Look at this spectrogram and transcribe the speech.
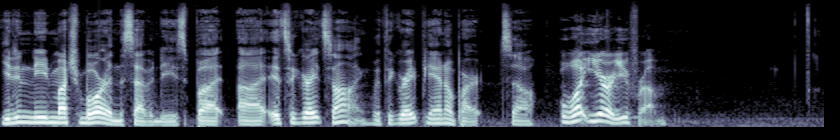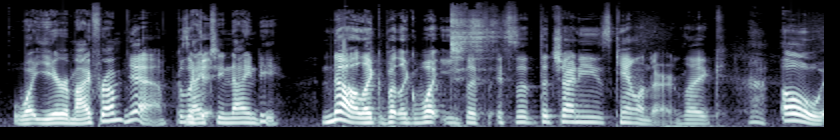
You didn't need much more in the 70s, but uh, it's a great song with a great piano part. So. What year are you from? What year am I from? Yeah, because like it- 1990. no, like but like what? It's, it's the the Chinese calendar. Like Oh,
